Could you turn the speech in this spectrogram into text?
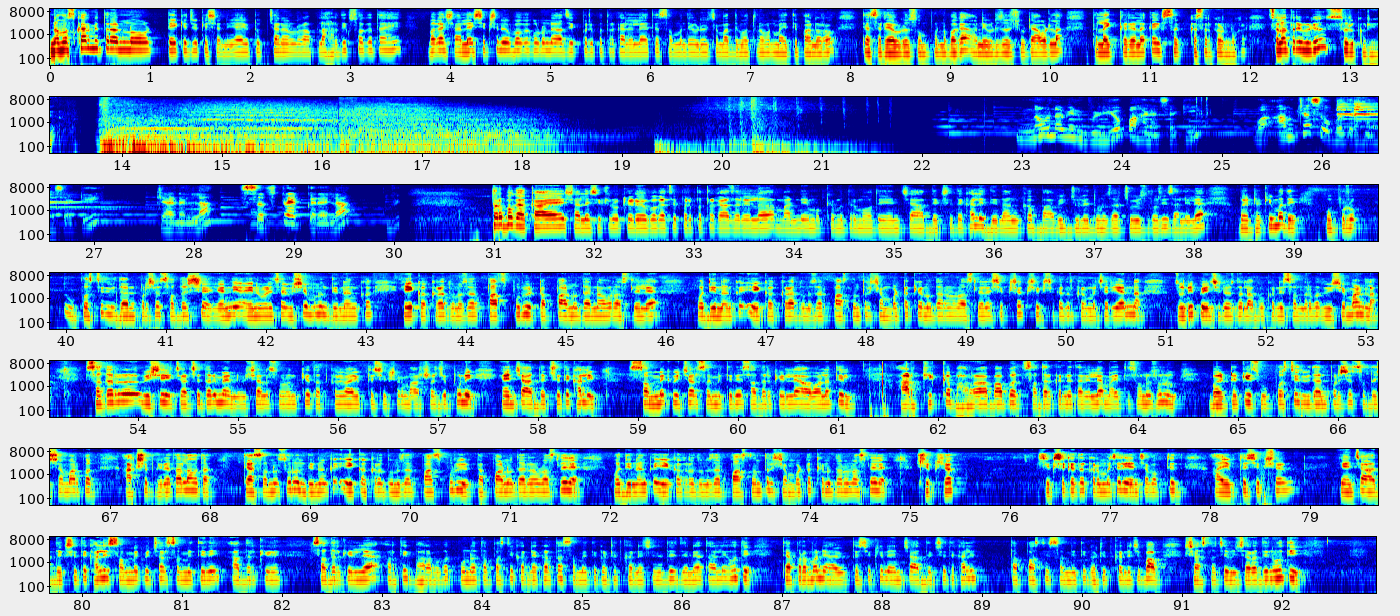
नमस्कार मित्रांनो take education या यूट्यूब चॅनलवर आपलं हार्दिक स्वागत आहे. बघा शालेय शिक्षण विभागाकडून आज एक परिपत्रक आलेलं आहे. त्या संबंधी व्हिडिओच्या माध्यमातून आपण माहिती पाहणार आहोत. त्यासाठी हा व्हिडिओ संपूर्ण बघा आणि व्हिडिओ जर शेवटी आवडला तर लाईक करायला काही स कसर करू नका. चला तर व्हिडिओ सुरू करूया. नवनवीन व्हिडिओ पाहण्यासाठी व आमच्यासोबत राहण्यासाठी चॅनलला सबस्क्राईब करायला तर बघा काय शालेय शिक्षण व क्रीडा विभागाचे परिपत्रक आज आलेलं मान्य मुख्यमंत्री महोदय यांच्या अध्यक्षतेखाली दिनांक बावीस जुलै दोन हजार चोवीस रोजी झालेल्या बैठकीमध्ये उपरोक्त उपस्थित विधान परिषद सदस्य यांनी ऐनवेळीचा विषय म्हणून दिनांक एक अकरा दोन हजार पाच पूर्वी टप्पा अनुदानावर असलेल्या व दिनांक एक अकरा दोन हजार पाच नंतर शंभर टक्के अनुदानावर असलेल्या शिक्षक शिक्षकेतर कर्मचारी यांना जुनी पेन्शन योजना लागू करण्यासंदर्भात विषय मांडला. सदर विषयी चर्चेदरम्यान विशाल सोळंके तत्कालीन आयुक्त शिक्षण महाराष्ट्राचे पुणे यांच्या अध्यक्षतेखाली सम्यक विचार समितीने सादर केलेल्या अहवालातील आर्थिक भाराबाबत सादर करण्यात आलेल्या माहितीस अनुसरून बैठकीस उपस्थित विधान परिषद सदस्यामार्फत आक्षेप घेण्यात आला होता. त्यास अनुसरून दिनांक एक अकरा दोन हजार पाच पूर्वी टप्पा अनुदानावर असलेल्या व दिनांक एक अकरा दोन हजार पाच नंतर शंभर टक्के अनुदानावर असलेल्या शिक्षक शिक्षकेतर कर्मचारी यांच्या बाबतीत आयुक्त शिक्षण यांच्या अध्यक्षतेखाली सम्यक विचार समितीने आदर के सादर केलेल्या आर्थिक भाराबाबत पुन्हा तपासणी करण्याकरता समिती गठीत करण्याचे निर्देश देण्यात आले होते. त्याप्रमाणे आयुक्त शिक्षण यांच्या अध्यक्षतेखाली तपासणी समिती गठीत करण्याची बाब शासनाच्या विचाराधीन होती.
